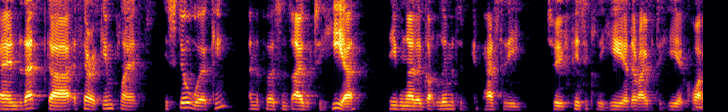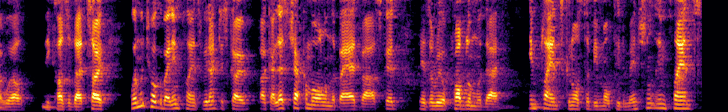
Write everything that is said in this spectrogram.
And that uh, etheric implant is still working, and the person's able to hear, even though they've got limited capacity to physically hear, they're able to hear quite well because of that. So when we talk about implants, we don't just go, okay, let's chuck them all in the bad basket. There's a real problem with that. Implants can also be multidimensional implants,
